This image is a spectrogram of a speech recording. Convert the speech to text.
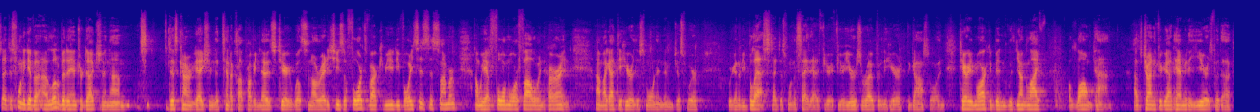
So I just want to give a, a little bit of introduction. Um, this congregation at 10 o'clock probably knows Terry Wilson already. She's the fourth of our community voices this summer, and we have four more following her. And um, I got to hear this morning, and just we're we're going to be blessed. I just want to say that if, your if your ears are open to hear the gospel. And Terry and Mark have been with Young Life a long time. I was trying to figure out how many years, but uh,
